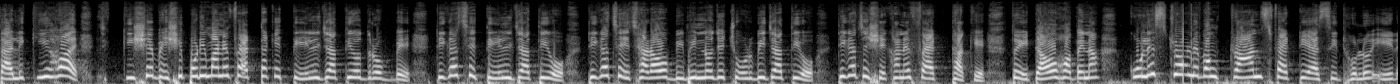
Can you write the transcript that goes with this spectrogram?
তাহলে কি হয়? কিসে বেশি পরিমাণে ফ্যাট থাকে? তেল জাতীয় দ্রব্যে, ঠিক আছে? তেল জাতীয়, ঠিক আছে? এছাড়াও বিভিন্ন যে চর্বি জাতীয়, ঠিক আছে? সেখানে ফ্যাট থাকে, তো এটাও হবে না। কোলেস্ট্রল এবং ট্রান্স ফ্যাটি অ্যাসিড হলো এর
